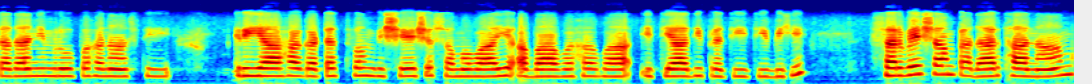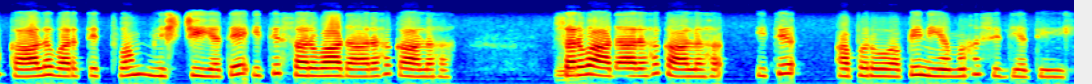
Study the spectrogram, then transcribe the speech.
तदानीं रूपः नास्ति क्रियाः घटत्वं विशेषसमवाय अभावः वा इत्यादि प्रतीतिभिः सर्वेषां पदार्थानां कालवर्तित्वं निश्चीयते इति सर्वाधारः कालः। सर्व आधारः कालः इति अपरो अपि नियमः सिद्ध्यति।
